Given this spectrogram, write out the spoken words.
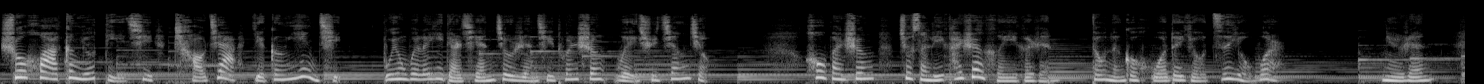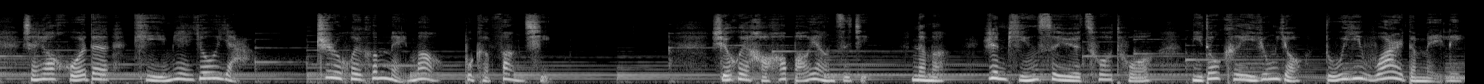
说话更有底气，吵架也更硬气，不用为了一点钱就忍气吞声、委屈将就。后半生就算离开任何一个人，都能够活得有滋有味儿。女人想要活得体面优雅。智慧和美貌不可放弃，学会好好保养自己，那么任凭岁月蹉跎，你都可以拥有独一无二的美丽。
